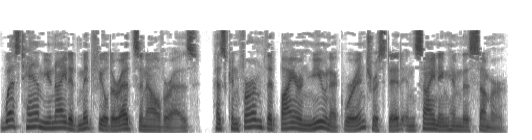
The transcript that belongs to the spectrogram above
West Ham United midfielder Edson Alvarez has confirmed that Bayern Munich were interested in signing him this summer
